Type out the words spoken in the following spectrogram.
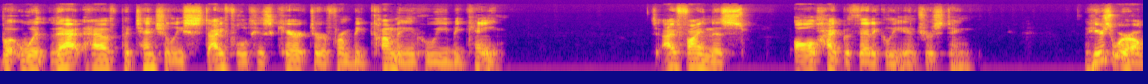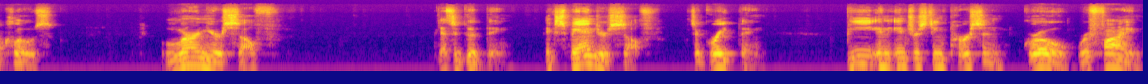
But would that have potentially stifled his character from becoming who he became? I find this all hypothetically interesting. Here's where I'll close learn yourself. That's a good thing. Expand yourself. It's a great thing. Be an interesting person, grow, refine,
